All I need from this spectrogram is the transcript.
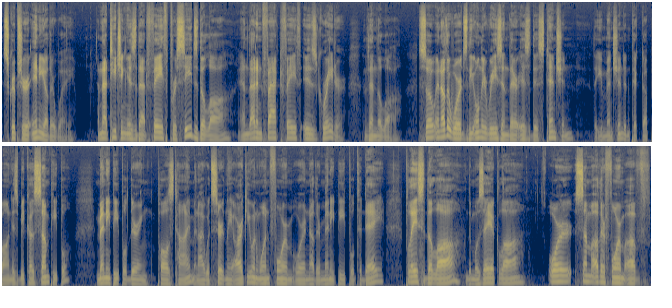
Scripture any other way. And that teaching is that faith precedes the law, and that in fact faith is greater than the law. So, in other words, the only reason there is this tension that you mentioned and picked up on is because some people, many people during Paul's time, and I would certainly argue in one form or another, many people today, place the law, the Mosaic law, or some other form of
